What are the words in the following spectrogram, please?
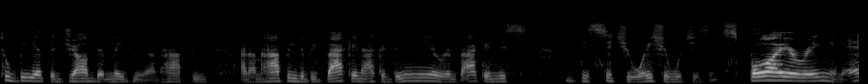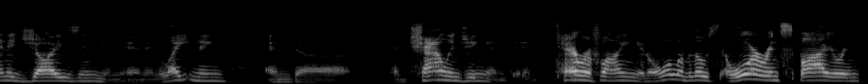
to be at the job that made me unhappy. And I'm happy to be back in academia and back in this this situation, which is inspiring and energizing and, and enlightening and uh, and challenging and, and terrifying and all of those or inspiring.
